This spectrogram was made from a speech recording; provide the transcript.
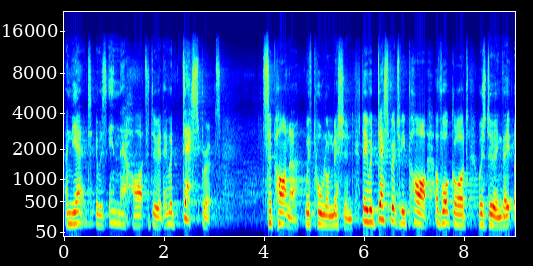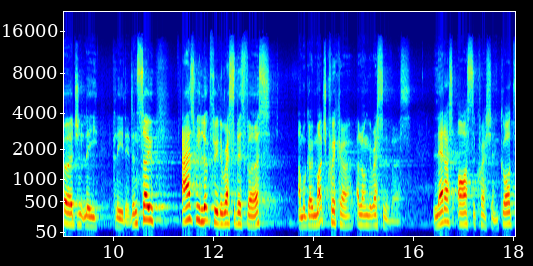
And yet, it was in their heart to do it. They were desperate to partner with Paul on mission. They were desperate to be part of what God was doing. They urgently pleaded. And so, as we look through the rest of this verse, and we'll go much quicker along the rest of the verse, let us ask the question God,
